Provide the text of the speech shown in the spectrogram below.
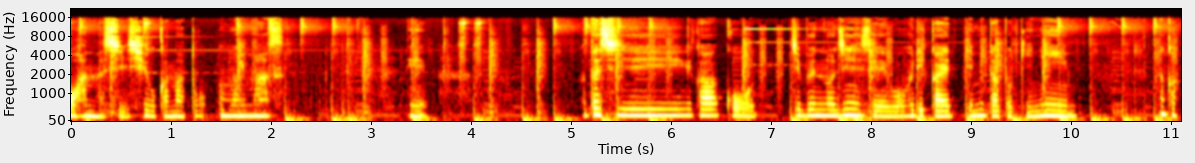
お話ししようかなと思います。で私がこう自分の人生を振り返ってみた時になんか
